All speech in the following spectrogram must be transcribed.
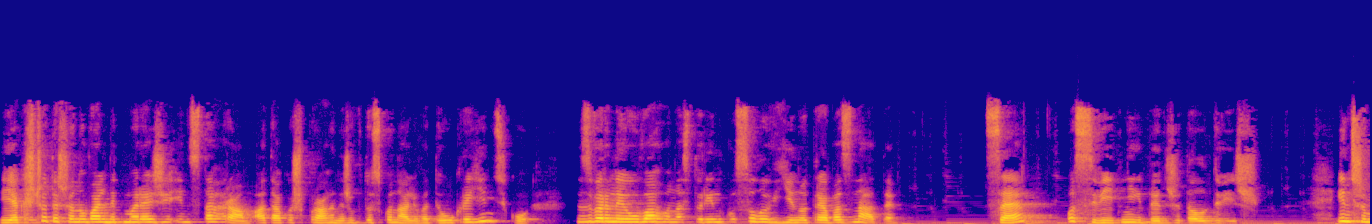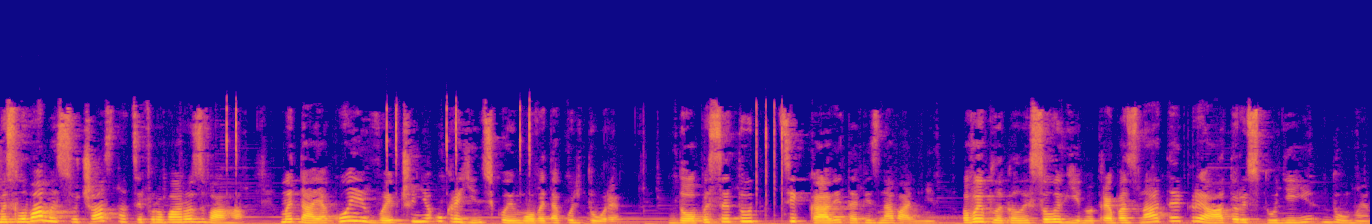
Якщо ти шанувальник мережі Instagram, а також прагнеш вдосконалювати українську, зверни увагу на сторінку Солов'їну треба знати. Це освітній диджитал двіж. Іншими словами, сучасна цифрова розвага, мета якої вивчення української мови та культури. Дописи тут цікаві та пізнавальні. Викликали Солов'їну треба знати креатори студії Думи.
